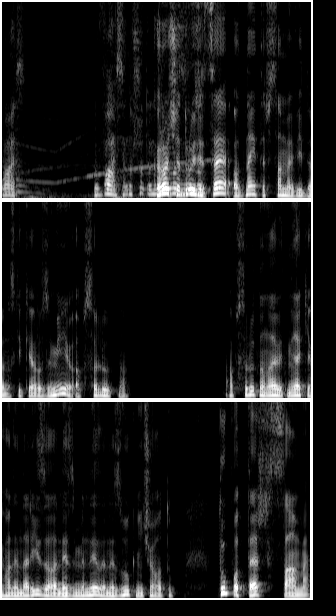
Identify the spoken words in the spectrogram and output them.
Вась. Ну Вася, ну що ти? ну Коротше, друзі, ну. це одне і те ж саме відео, наскільки я розумію, абсолютно. Абсолютно навіть ніяк його не нарізали, не змінили, не звук, нічого. Туп- Тупо те ж саме.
